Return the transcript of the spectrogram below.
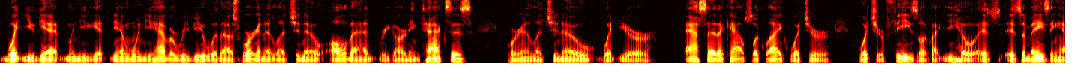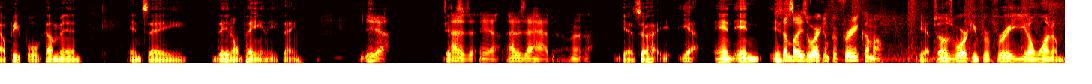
what you get when you get you know when you have a review with us we're going to let you know all that regarding taxes. We're going to let you know what your asset accounts look like what your what your fees look like you know it's it's amazing how people come in and say they don't pay anything Yeah. it's, how does that? Yeah. How does that happen? Uh-uh. yeah so yeah and and if Somebody's working for free. Come on. Yeah, if someone's working for free, you don't want them.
